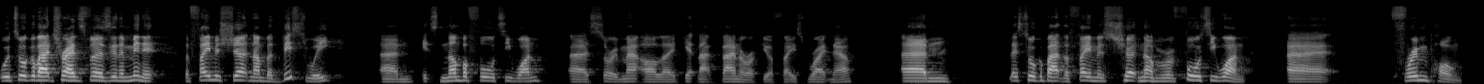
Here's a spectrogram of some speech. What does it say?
We'll talk about transfers in a minute. The famous shirt number this week, um, it's number 41. Uh, sorry, Matt, I'll uh, get that banner off your face right now. Um, let's talk about the famous shirt number of 41. Uh, Frimpong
